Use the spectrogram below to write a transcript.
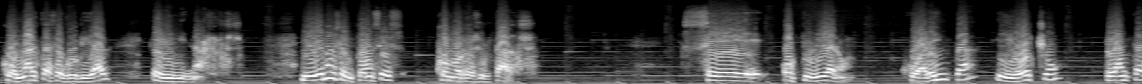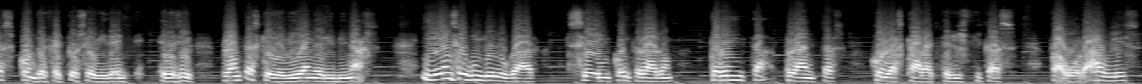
con alta seguridad eliminarlos. Miremos entonces como resultados. Se obtuvieron 48 plantas con defectos evidentes, es decir, plantas que debían eliminarse. Y en segundo lugar, se encontraron 30 plantas con las características favorables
